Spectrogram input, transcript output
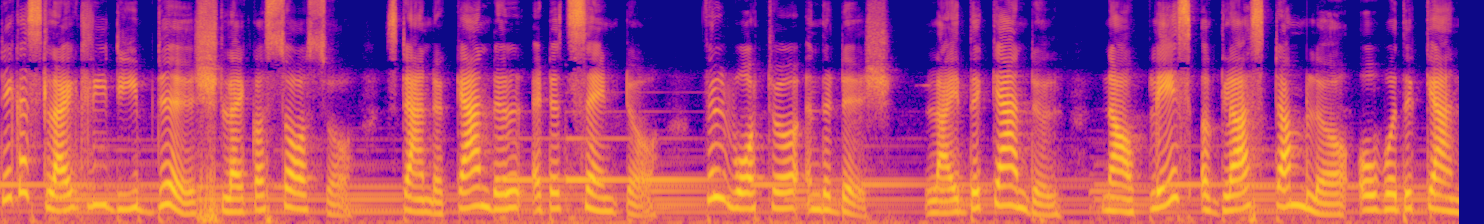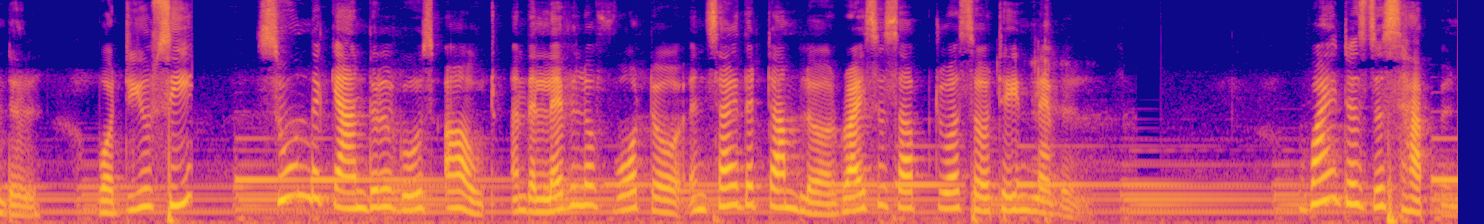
Take a slightly deep dish like a saucer. Stand a candle at its center. Fill water in the dish. Light the candle. Now place a glass tumbler over the candle. What do you see? Soon the candle goes out and the level of water inside the tumbler rises up to a certain level. Why does this happen?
